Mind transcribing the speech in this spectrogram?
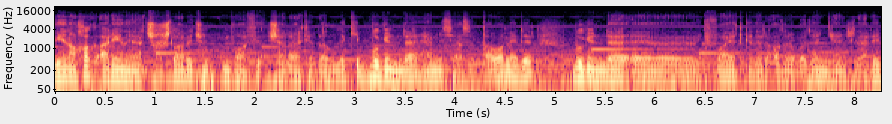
beynəlxalq arenaya çıxışları üçün müvafiq şərait yaradıldı ki, bu gün də həmin siyasət davam edir. Bu gün də e, kifayət qədər Azərbaycan gəncləri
